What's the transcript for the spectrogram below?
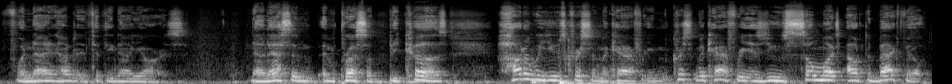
for 959 yards. Now that's impressive because how do we use Christian McCaffrey? Christian McCaffrey is used so much out the backfield.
